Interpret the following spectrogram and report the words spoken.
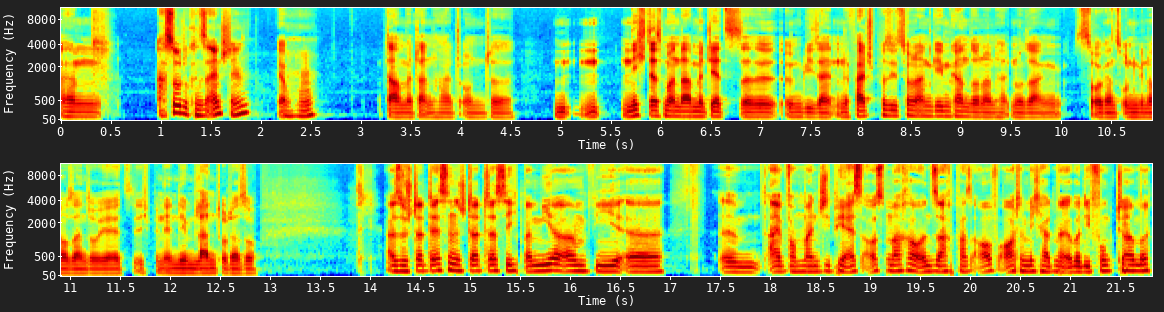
Ähm, Achso, du kannst einstellen? Ja. Mhm. damit dann halt und äh, nicht, dass man damit jetzt äh, irgendwie eine falsche Position angeben kann, sondern halt nur sagen, es soll ganz ungenau sein, so ja, jetzt ich bin in dem Land oder so. Also stattdessen, statt dass ich bei mir irgendwie äh, ähm, einfach mein GPS ausmache und sag, pass auf, orte mich halt mal über die Funktürme,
